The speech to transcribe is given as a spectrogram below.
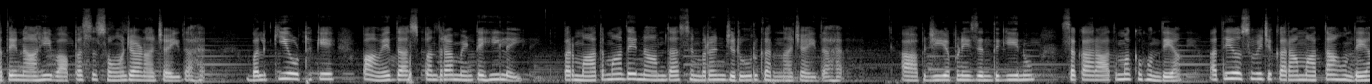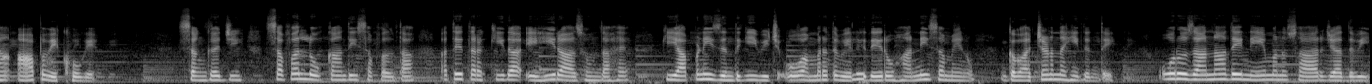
ਅਤੇ ਨਾ ਹੀ ਵਾਪਸ ਸੌਂ ਜਾਣਾ ਚਾਹੀਦਾ ਹੈ, ਬਲਕਿ ਉੱਠ ਕੇ ਭਾਵੇਂ 10-15 ਮਿੰਟ ਹੀ ਲਈ ਪਰਮਾਤਮਾ ਦੇ ਨਾਮ ਦਾ ਸਿਮਰਨ ਜ਼ਰੂਰ ਕਰਨਾ ਚਾਹੀਦਾ ਹੈ। ਆਪ ਜੀ ਆਪਣੀ ਜ਼ਿੰਦਗੀ ਨੂੰ ਸਕਾਰਾਤਮਕ ਹੁੰਦਿਆਂ ਅਤੇ ਉਸ ਵਿੱਚ ਕਰਾਮਾਤਾਂ ਹੁੰਦਿਆਂ ਆਪ ਵੇਖੋਗੇ। ਸੰਗਤ ਜੀ, ਸਫਲ ਲੋਕਾਂ ਦੀ ਸਫਲਤਾ ਅਤੇ ਤਰੱਕੀ ਦਾ ਇਹੀ ਰਾਜ਼ ਹੁੰਦਾ ਹੈ ਕਿ ਆਪਣੀ ਜ਼ਿੰਦਗੀ ਵਿੱਚ ਉਹ ਅੰਮ੍ਰਿਤ ਵੇਲੇ ਦੇ ਰੂਹਾਨੀ ਸਮੇਂ ਨੂੰ ਗਵਾਚਣ ਨਹੀਂ ਦਿੰਦੇ। ਉਹ ਰੋਜ਼ਾਨਾ ਦੇ ਨੇਮ ਅਨੁਸਾਰ ਜਦ ਵੀ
